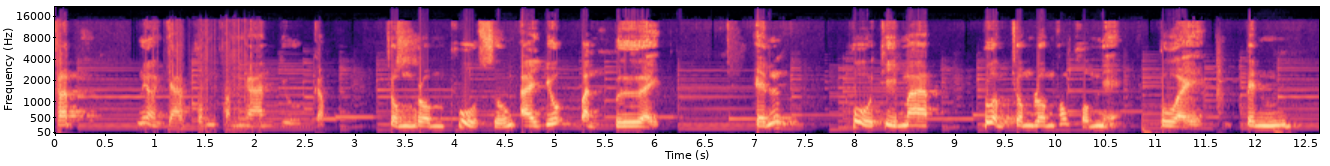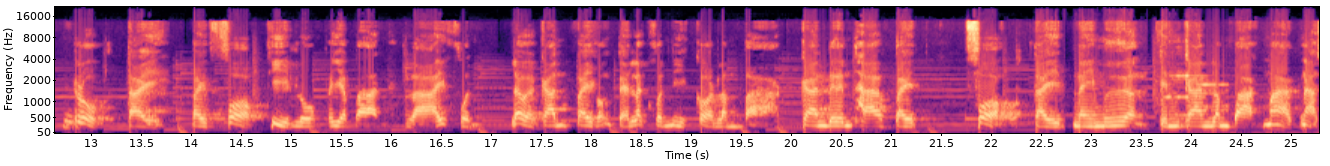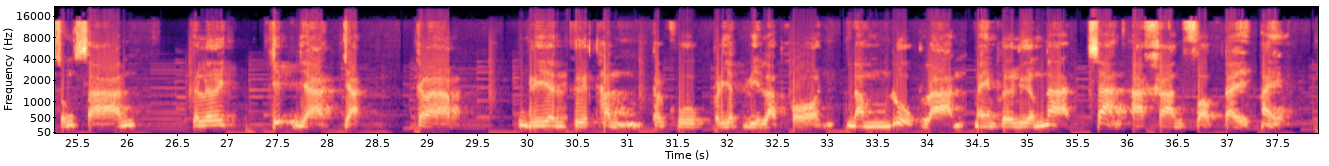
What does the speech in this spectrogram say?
ครับ เนื่องจากผมทำงานอยู่กับชมรมผู้สูงอายุบั้นเปื่อย เห็นผู้ที่มาร่วมชมรมของผมเนี่ยป่วยเป็นโรคไตไปฟอกที่โรงพยาบาลหลายคน แล้วการไปของแต่ละคนนี่ก็ลำบาก การเดินทางไปฟอกไตในเมือง เป็นการลำบากมากน่าสงสาร ก็เลยคิดอยากจะกราบ เรียนคือท่านพระครูปริยัติวีลาพรนำลูกหลานในอำเภอเรือมนาจสร้างอาคารฟอกไตให้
